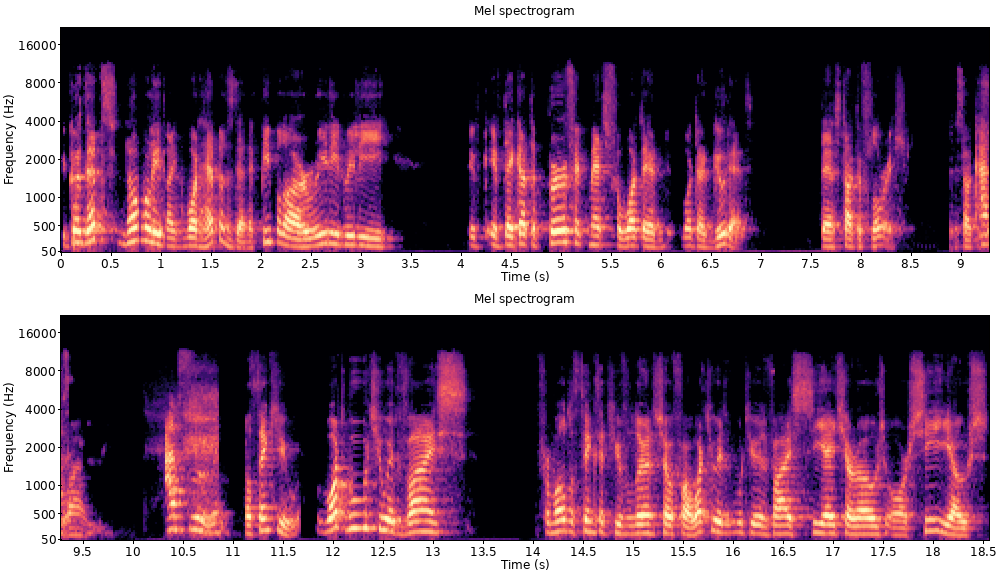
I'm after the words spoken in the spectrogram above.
Because that's normally like what happens then. If people are really really if, if they got the perfect match for what they're what they're good at they start to flourish. They start to absolutely. thrive Absolutely. Well, thank you. What would you advise from all the things that you've learned so far? What would you advise CHROs or CEOs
